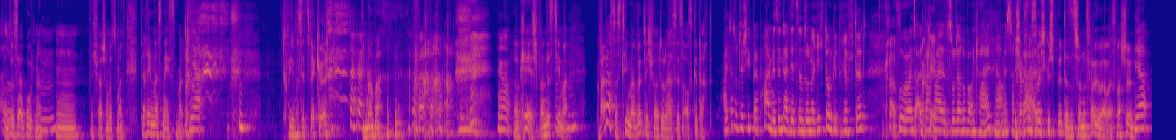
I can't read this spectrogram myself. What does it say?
Also sonst ist er gut, ne? Mhm. Ich weiß schon, was du meinst. Da reden wir das nächste Mal drüber. Ja. Tobi, du musst jetzt weghören. Die Mama. ja. Okay, spannendes Thema. Mhm. War das das Thema wirklich für heute oder hast du es ausgedacht? Altersunterschied bei Paaren. Wir sind halt jetzt in so eine Richtung gedriftet, Krass. wo wir uns einfach okay. mal so darüber unterhalten haben. ich habe es nicht so richtig gespürt, dass es schon eine Folge war, aber es war schön. Ja.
